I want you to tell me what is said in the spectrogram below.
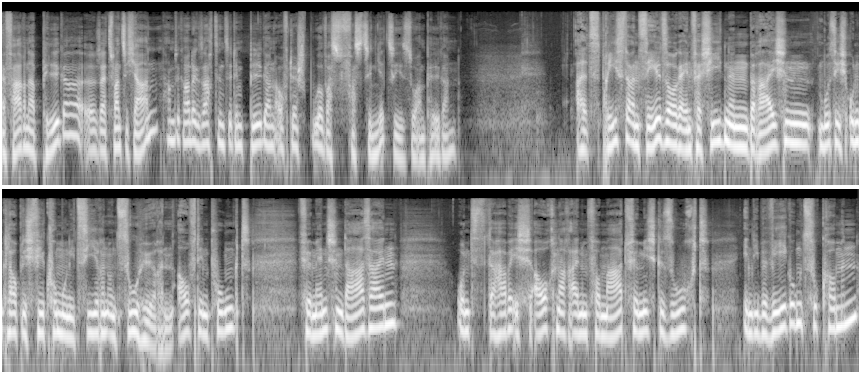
erfahrener Pilger. Äh, seit 20 Jahren, haben Sie gerade gesagt, sind Sie dem Pilgern auf der Spur. Was fasziniert Sie so am Pilgern? Als Priester und Seelsorger in verschiedenen Bereichen muss ich unglaublich viel kommunizieren und zuhören. Auf den Punkt für Menschen da sein. Und da habe ich auch nach einem Format für mich gesucht, in die Bewegung zu kommen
